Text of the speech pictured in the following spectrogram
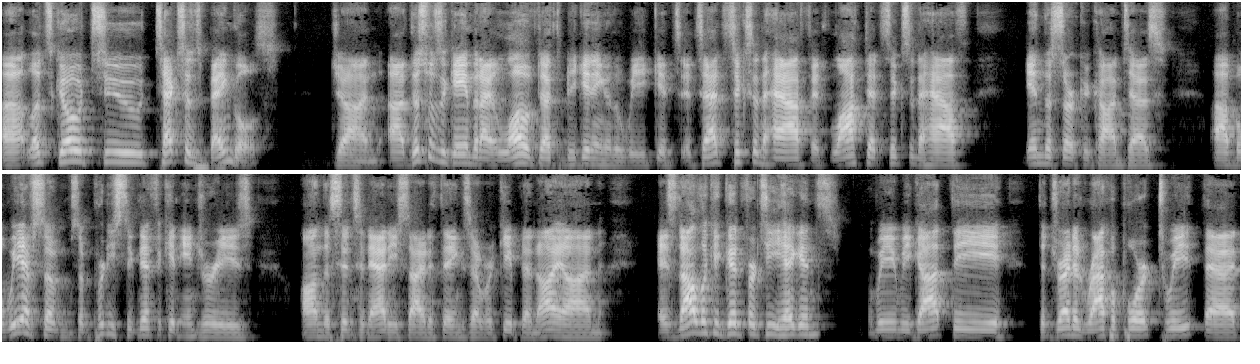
Uh, let's go to Texans Bengals. John, uh, this was a game that I loved at the beginning of the week. It's it's at six and a half. It's locked at six and a half in the Circa contest. Uh, but we have some some pretty significant injuries on the Cincinnati side of things that we're keeping an eye on. It's not looking good for Tee Higgins. We we got the the dreaded Rappaport tweet that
